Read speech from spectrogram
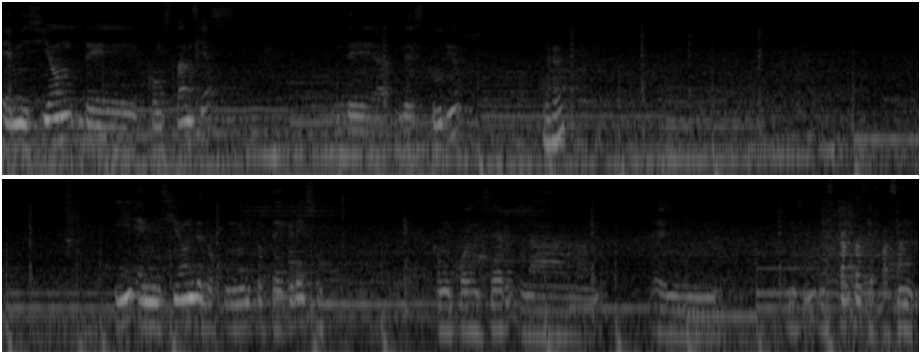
Emisión de constancias de, de estudios. Y emisión de documentos de egreso, como pueden ser la, el- ¿cómo se llama? las cartas de pasante.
